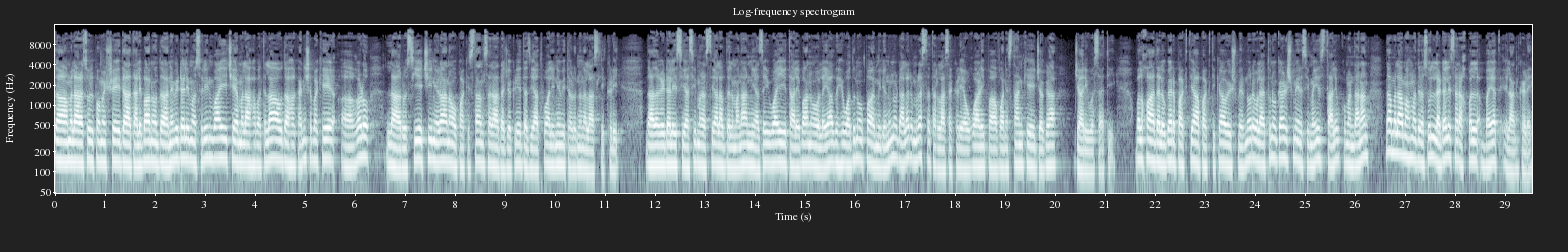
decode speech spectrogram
د ملا رسول په مشرۍ د طالبانو د نوې ډلې مسولین وایي چې ملا هبت الله او د حقاني شبکې غړو له روسیې چین ایران او پاکستان سره د جګړې د زیاتوالي نوي تړونونه لاسلیک کړي د دغې ډلې سیاسي مرستیال عبدالمنان نیازی وایي طالبانو له یادو هیوادونو په میلیونونو ډالر مرسته ترلاسه کړې او غواړي په افغانستان کې جګړه جاري وساتي. بلخوا د لوګر، پکتیا، پکتیکا او یو شمېر نورو ولایتونو ګڼ شمېر سیمه ییز طالب قومندانان د ملا محمد رسول له ډلې سره خپل بیعت اعلان کړی.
